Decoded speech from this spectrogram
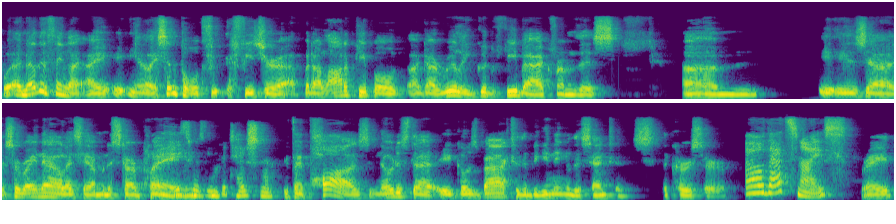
well, another thing, I, I, you know a simple f- feature, but a lot of people I got really good feedback from this. Um, is uh, so right now let's say i'm going to start playing. This was invitation. If i pause notice that it goes back to the beginning of the sentence the cursor. Oh that's nice. Right?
